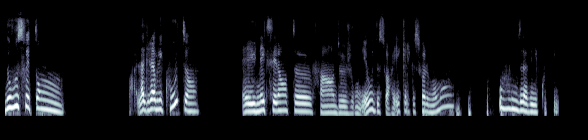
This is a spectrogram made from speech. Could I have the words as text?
Nous vous souhaitons l'agréable écoute et une excellente euh, fin de journée ou de soirée, quel que soit le moment où vous nous avez écoutés.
